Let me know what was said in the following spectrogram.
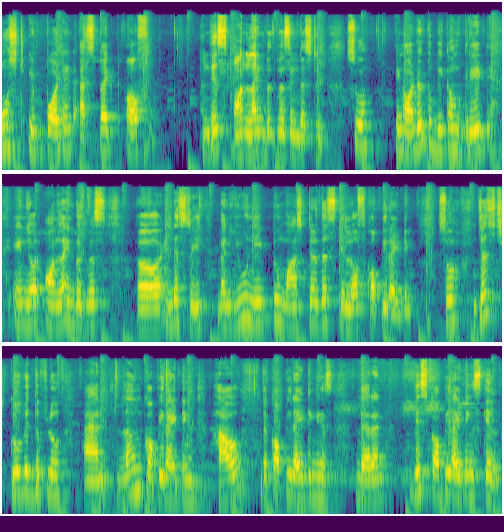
most important aspect of this online business industry. So in order to become great in your online business uh, industry then you need to master the skill of copywriting. So just go with the flow and learn copywriting how the copywriting is there and this copywriting skill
